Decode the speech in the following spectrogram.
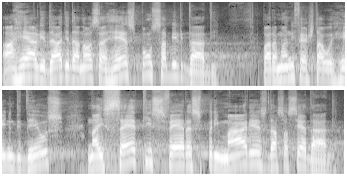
à realidade da nossa responsabilidade para manifestar o reino de Deus nas sete esferas primárias da sociedade.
